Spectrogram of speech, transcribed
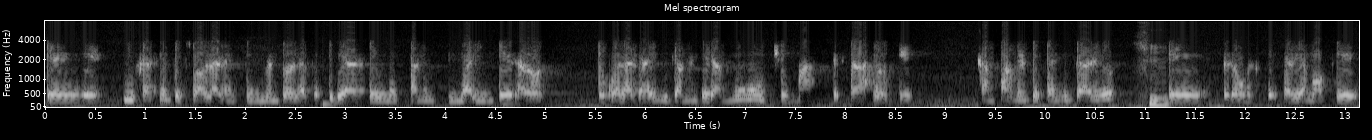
eh, y casi empezó a hablar en su momento de la posibilidad de hacer un examen final integrador, lo cual académicamente era mucho más pesado que campamento sanitario, eh, pero bueno, pensaríamos que,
